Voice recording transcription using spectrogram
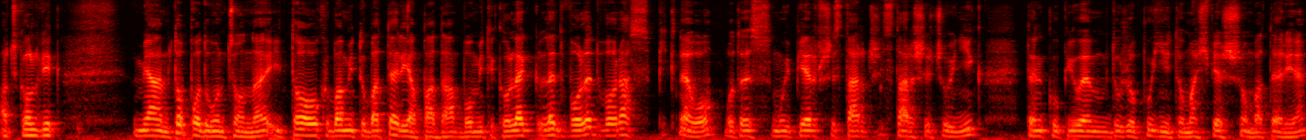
Aczkolwiek miałem to podłączone i to chyba mi tu bateria pada, bo mi tylko le ledwo, ledwo raz piknęło, bo to jest mój pierwszy starszy czujnik. Ten kupiłem dużo później, to ma świeższą baterię.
